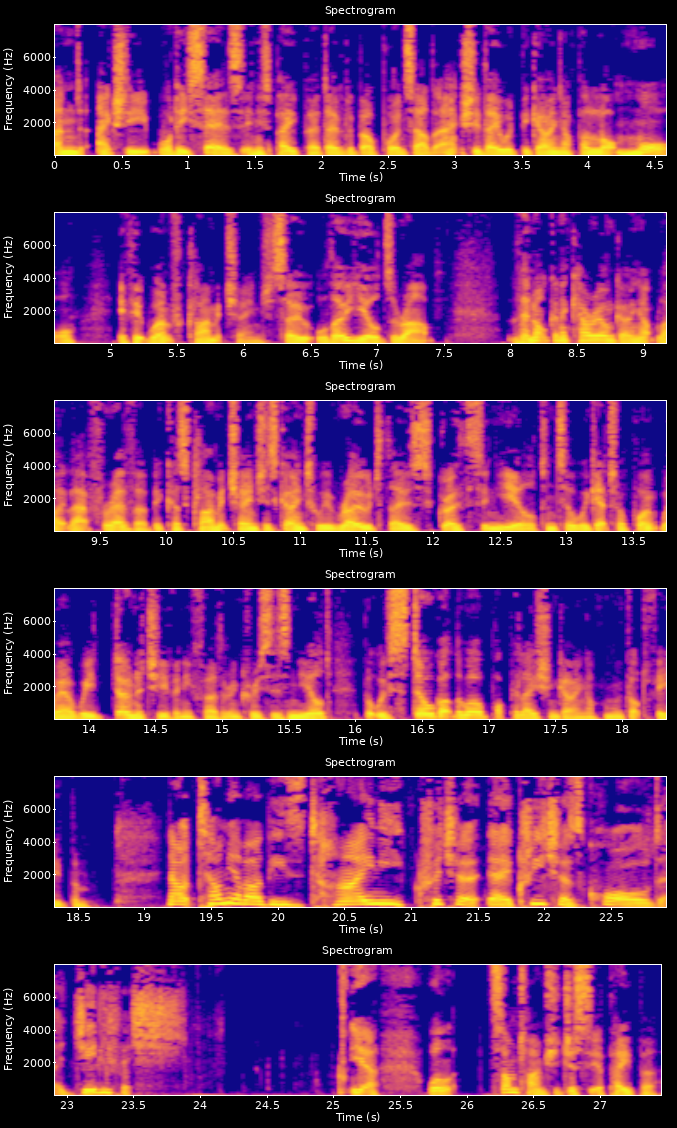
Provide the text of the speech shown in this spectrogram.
And actually, what he says in his paper, David Lobell points out that actually they would be going up a lot more if it weren't for climate change. So although yields are up, they're not going to carry on going up like that forever because climate change is going to erode those growths in yield until we get to a point where we don't achieve any further increases in yield, but we've still got the world population going up and we've got to feed them. Now, tell me about these tiny creature, uh, creatures called jellyfish. Yeah, well, sometimes you just see a paper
